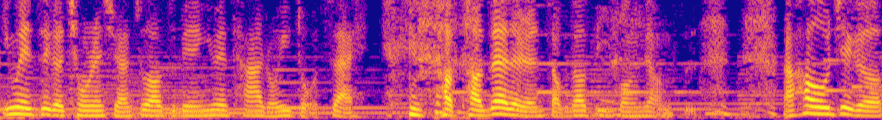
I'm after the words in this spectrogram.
因为这个穷人喜欢住到这边，因为他容易躲债。讨讨债的人找不到地方这样子，然后这个。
